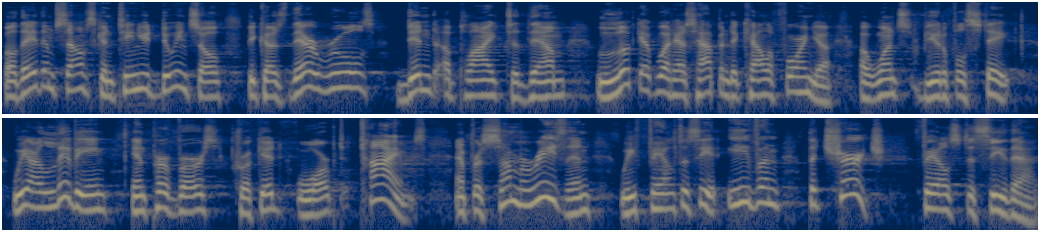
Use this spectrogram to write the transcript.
while they themselves continued doing so because their rules didn't apply to them. Look at what has happened to California, a once beautiful state. We are living in perverse, crooked, warped times. And for some reason, we fail to see it. Even the church fails to see that.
